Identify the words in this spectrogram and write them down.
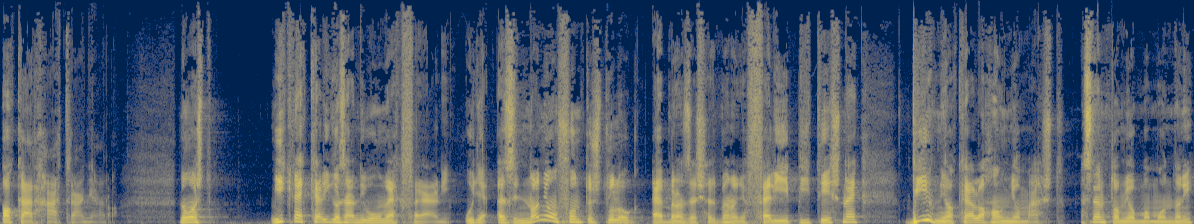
akár hátrányára. Na most miknek kell igazándiból megfelelni? Ugye ez egy nagyon fontos dolog ebben az esetben, hogy a felépítésnek bírnia kell a hangnyomást. Ezt nem tudom jobban mondani,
